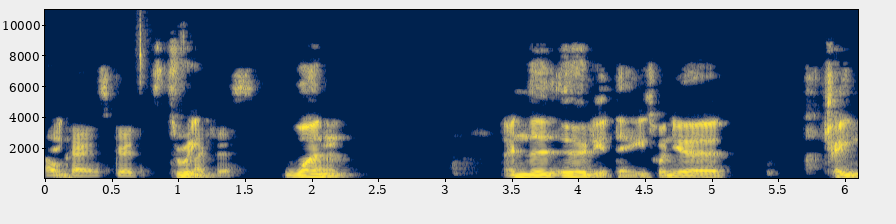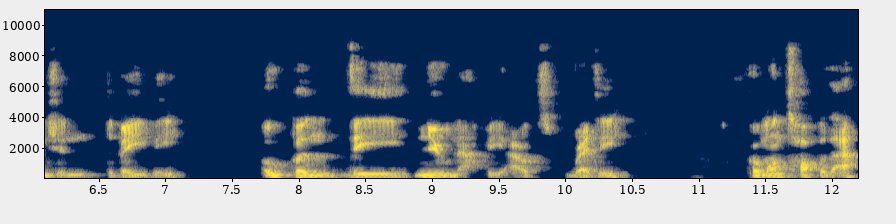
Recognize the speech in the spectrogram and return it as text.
Okay, it's good. Three. Like this. One, in the earlier days when you're changing the baby, open the new nappy out ready, put 'em on top of that,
